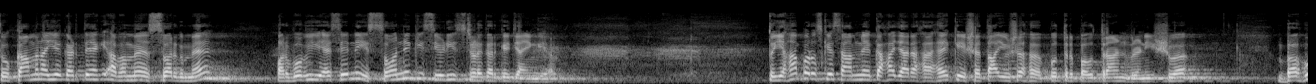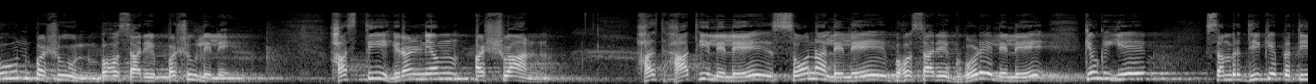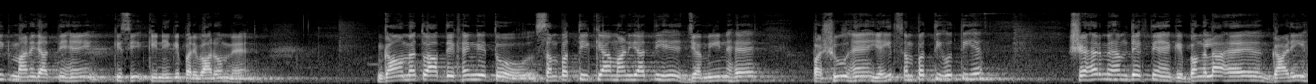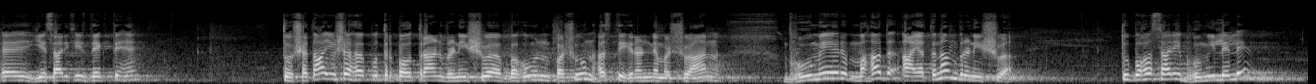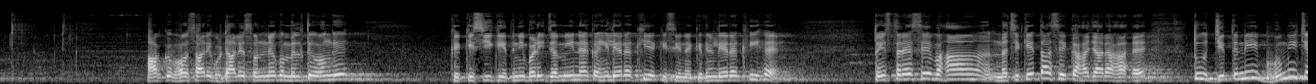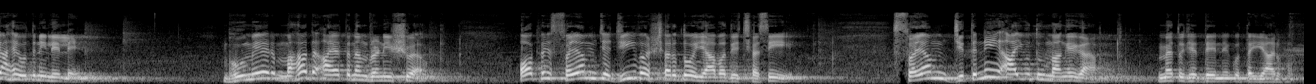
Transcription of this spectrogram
तो कामना ये करते हैं कि अब हमें स्वर्ग में और वो भी ऐसे नहीं, सोने की सीढ़ी से चढ़ करके जाएँगे अब। तो यहाँ पर उसके सामने कहा जा रहा है कि शतायुष पुत्र पौत्रान वृणीश्व बहून पशून, बहुत सारे पशु ले ले। हस्ती हिरण्यम अश्वान हाथी ले ले, सोना ले ले, बहुत सारे घोड़े ले ले, क्योंकि ये समृद्धि के प्रतीक माने जाते हैं किसी, किन्हीं के परिवारों में। गाँव में तो आप देखेंगे तो संपत्ति क्या मानी जाती है? ज़मीन है, पशु हैं, यही संपत्ति होती है। शहर में हम देखते हैं कि बंगला है, गाड़ी है, ये सारी चीज़ देखते हैं। तो शतायुष पुत्र पौत्रान वृणीश्व बहून पशून हस्ति हिरण्यमश्वान, भूमेर महद आयतनम वृणीश्व तू बहुत सारी भूमि ले ले। आपको बहुत सारे घोटाले सुनने को मिलते होंगे। कि किसी की इतनी बड़ी ज़मीन है, कहीं ले रखी है, किसी ने कितनी ले रखी है। तो इस तरह से वहाँ नचिकेता से कहा जा रहा है, तू जितनी भूमि चाहे उतनी ले ले। भूमेर महद आयतनम वृणीश्वर और फिर स्वयं च जीव शरदो यावद छसी स्वयं जितनी आयु तू मांगेगा, मैं तुझे देने को तैयार हूँ।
